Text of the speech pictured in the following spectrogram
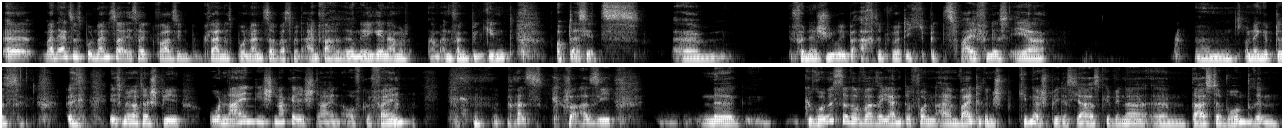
Äh, mein erstes Bonanza ist halt quasi ein kleines Bonanza, was mit einfacheren Regeln am, am Anfang beginnt. Ob das jetzt ähm, von der Jury beachtet wird, ich bezweifle es eher. Ähm, und dann gibt es, ist mir noch das Spiel Oh nein, die Schnackelstein aufgefallen, was quasi eine größere Variante von einem weiteren Kinderspiel des Jahresgewinner, ähm, da ist der Wurm drin,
